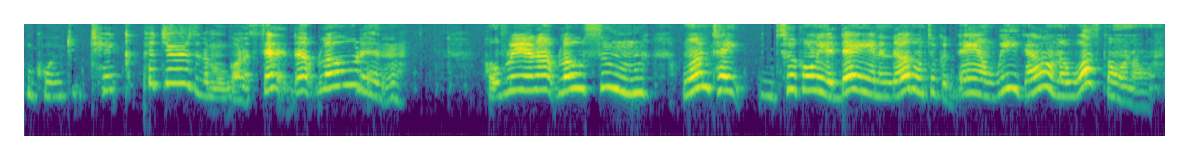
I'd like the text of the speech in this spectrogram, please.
I'm going to take pictures and I'm going to set it to upload and hopefully it upload soon. One take took only a day and then the other one took a damn week. I don't know what's going on.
